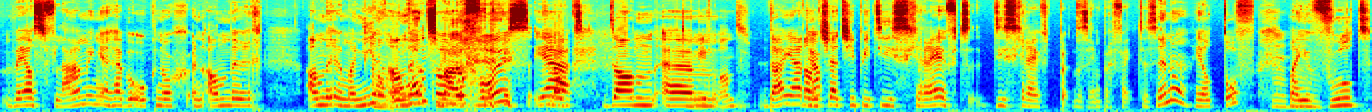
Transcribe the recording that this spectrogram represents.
wij als Vlamingen hebben ook nog een ander, andere manier, Een een andere tone maar- of voice ja, dan... ehm, dat ja, dan Ja. ChatGPT schrijft. Die schrijft, dat zijn perfecte zinnen, heel tof. Mhm. Maar je voelt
